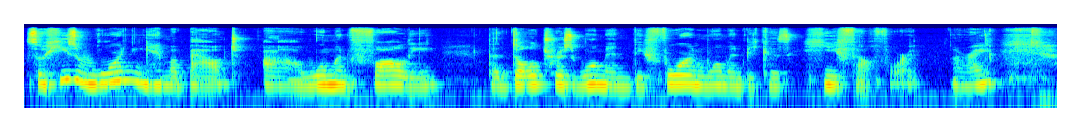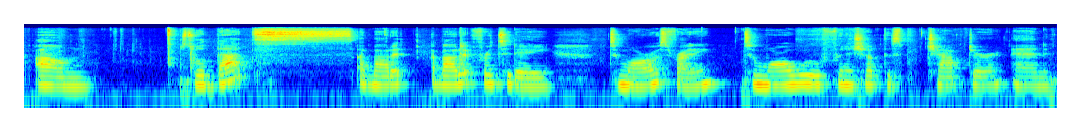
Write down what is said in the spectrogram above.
So he's warning him about uh woman folly the adulterous woman the foreign woman because he fell for it all right? Um so that's about it about it for today tomorrow is Friday. Tomorrow we'll finish up this chapter and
